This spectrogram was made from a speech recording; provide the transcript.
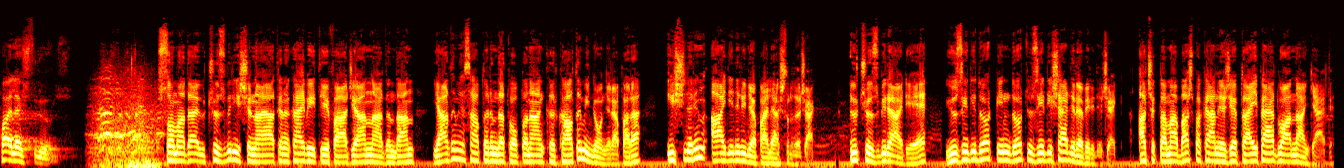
paylaştırıyoruz. Soma'da 301 işin hayatını kaybettiği facianın ardından yardım hesaplarında toplanan 46 milyon lira para işçilerin aileleriyle paylaştırılacak. 301 aileye 154.407'şer lira verilecek. Açıklama Başbakan Recep Tayyip Erdoğan'dan geldi.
